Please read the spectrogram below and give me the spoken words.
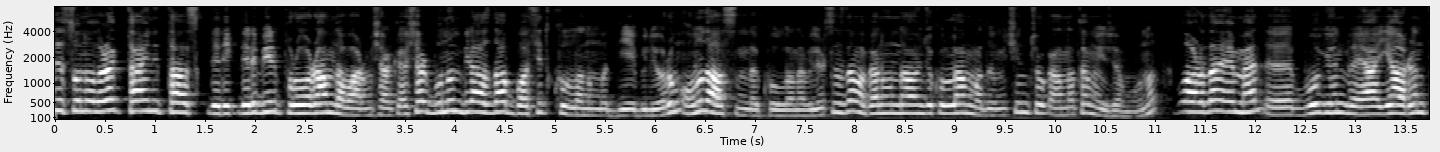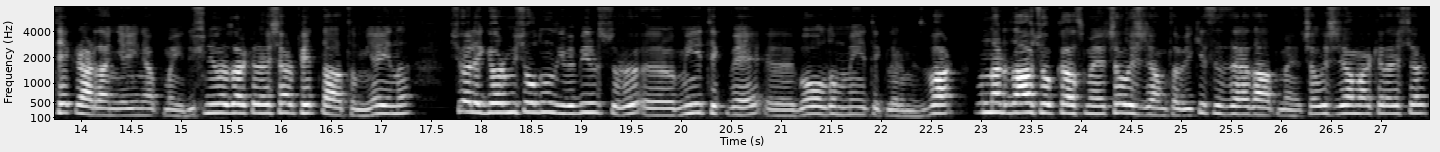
de son olarak Tiny Task dedikleri bir program da varmış arkadaşlar. Bunun biraz daha basit kullanımı diyebiliyorum. Onu da aslında kullanabilirsiniz ama ben onu daha önce kullanmadığım için çok anlatamayacağım onu. Bu arada hemen e, bugün veya yarın tekrardan yayın yapmayı düşünüyoruz arkadaşlar. Pet dağıtım yayını. Şöyle görmüş olduğunuz gibi bir sürü e, Mythic ve e, Golden Mythic'lerimiz var. Bunları daha çok kasmaya çalışacağım tabii ki. Sizlere dağıtmaya çalışacağım arkadaşlar.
